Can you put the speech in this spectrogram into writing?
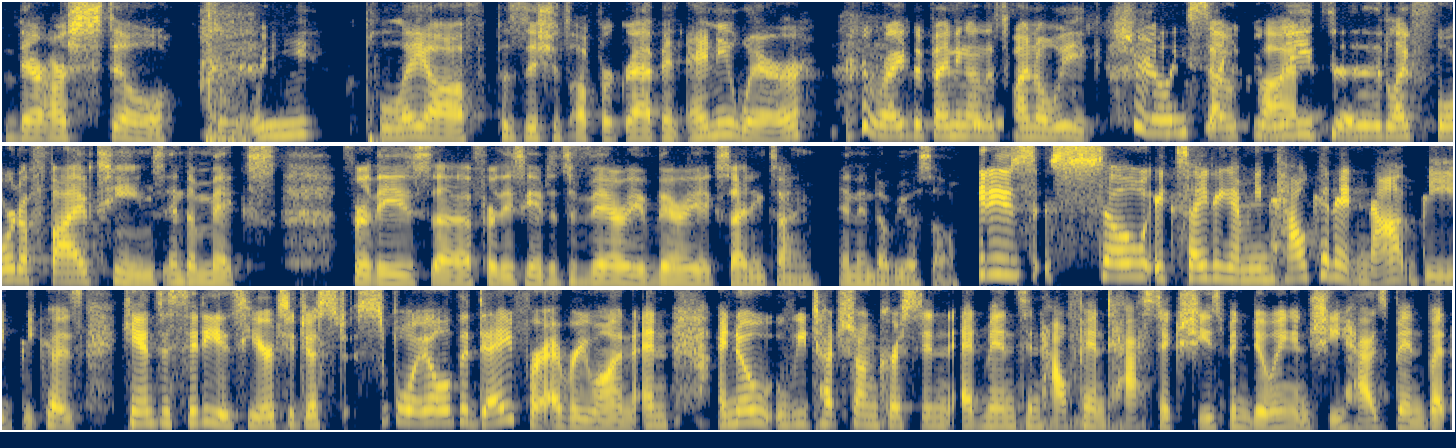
there are still three playoff positions up for grab and anywhere, right? Depending on this final week. Truly so like three to like four to five teams in the mix for these uh for these games. It's a very, very exciting time in NWSL. It is so exciting. I mean, how can it not be? Because Kansas City is here to just spoil the day for everyone. And I know we touched on Kristen Edmonds and how fantastic she's been doing, and she has been, but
